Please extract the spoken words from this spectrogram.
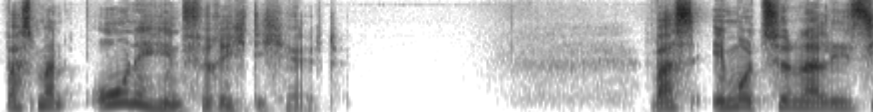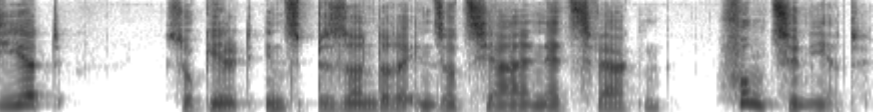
was man ohnehin für richtig hält. Was emotionalisiert, so gilt insbesondere in sozialen Netzwerken, funktioniert.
